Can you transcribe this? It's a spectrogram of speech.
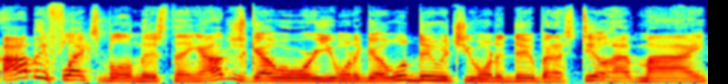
I'll be flexible on this thing i'll just go where you want to go we'll do what you want to do but i still have my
